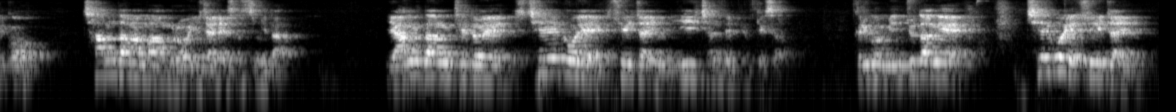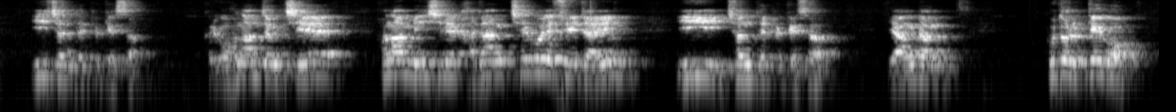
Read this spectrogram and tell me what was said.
듣고 참담한 마음으로 이 자리에 섰습니다. 양당 제도의 최고의 수혜자인 이 전 대표께서 그리고 민주당의 최고의 수혜자인 이 전 대표께서 그리고 호남 정치의 호남 민심의 가장 최고의 수혜자인 이 전 대표께서 양당 구도를 깨고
